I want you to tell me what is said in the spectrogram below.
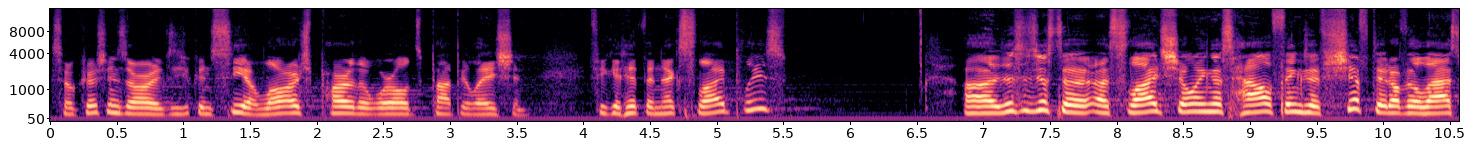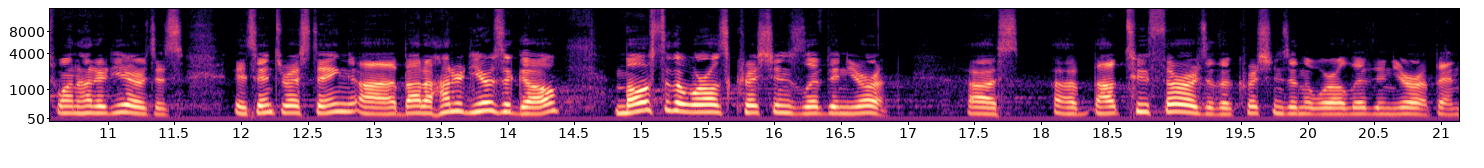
So Christians are, as you can see, a large part of the world's population. If you could hit the next slide, please. Uh, this is just a, a, slide showing us how things have shifted over the last 100 years. It's, it's interesting. Uh, about 100 years ago, most of the world's Christians lived in Europe. Uh, about two thirds of the Christians in the world lived in Europe, and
